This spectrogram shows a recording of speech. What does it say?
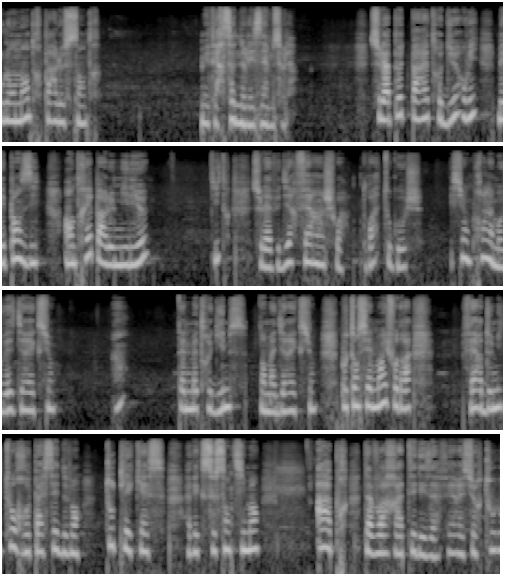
où l'on entre par le centre. Mais personne ne les aime, cela. Cela peut te paraître dur, oui, mais pense-y. Entrer par le milieu, titre, cela veut dire faire un choix, droite ou gauche. Et si on prend la mauvaise direction? Tel maître Gims, dans ma direction. Potentiellement, il faudra faire demi-tour, repasser devant toutes les caisses, avec ce sentiment âpre d'avoir raté des affaires et surtout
